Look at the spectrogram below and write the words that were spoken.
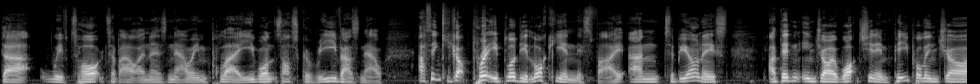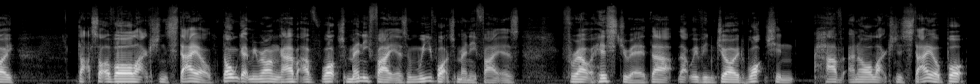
that we've talked about and is now in play. He wants Oscar Rivas now. I think he got pretty bloody lucky in this fight, and to be honest, I didn't enjoy watching him. People enjoy that sort of all action style. Don't get me wrong, I've, I've watched many fighters, and we've watched many fighters throughout history that, that we've enjoyed watching have an all action style, but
